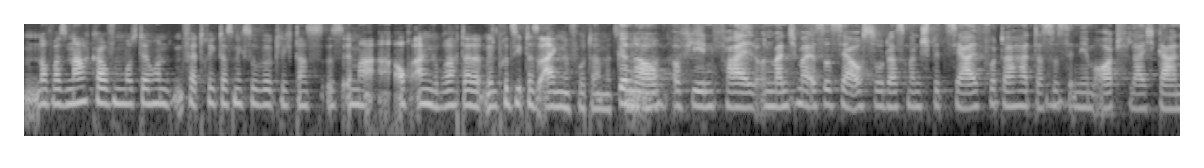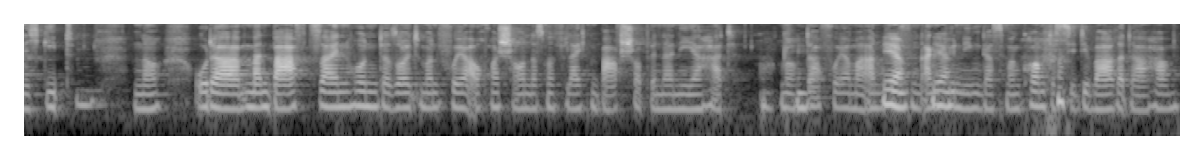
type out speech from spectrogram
noch was nachkaufen muss. Der Hund verträgt das nicht so wirklich. Das ist immer auch angebracht, da im Prinzip das eigene Futter mitzunehmen. Genau, ne? auf jeden Fall. Und manchmal ist es ja auch so, dass man Spezialfutter hat, das mhm. es in dem Ort vielleicht gar nicht gibt. Mhm. Ne? Oder man barft seinen Hund, da sollte man vorher auch mal schauen, dass man vielleicht einen Barfshop in der Nähe hat Okay. Da vorher mal anrufen, ja, ankündigen, ja. dass man kommt, dass sie die Ware da haben.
